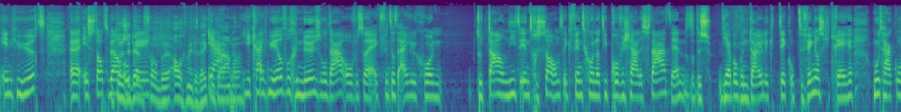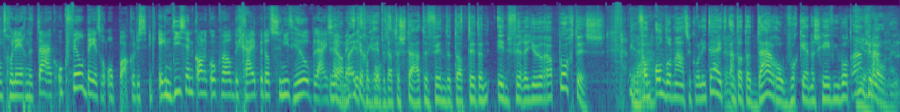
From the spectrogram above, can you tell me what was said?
ingehuurd. Uh, is dat wel President van de Algemene Rekenkamer. Ja, je krijgt nu heel veel geneuzel daarover. Ik vind dat eigenlijk gewoon totaal niet interessant. Ik vind gewoon dat die provinciale staten, en dat is, die hebben ook een duidelijke tik op de vingers gekregen, moet haar controlerende taak ook veel beter oppakken. Dus ik, in die zin kan ik ook wel begrijpen dat ze niet heel blij zijn Ja, met maar ik dit heb begrepen rapport. dat de staten vinden dat dit een inferieur rapport is. Van ondermaatse kwaliteit. En dat het daarom voor kennisgeving wordt aangenomen.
